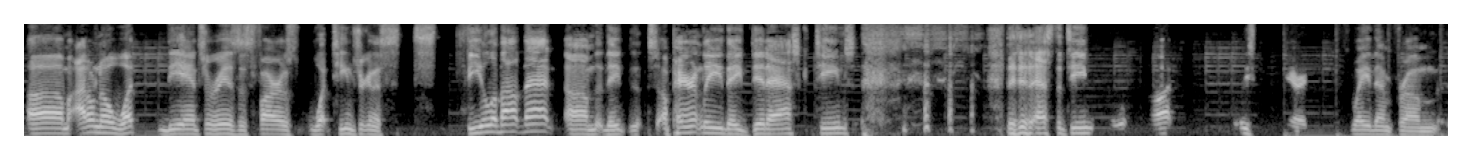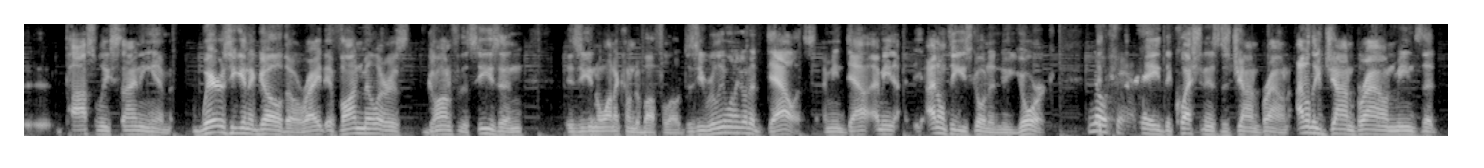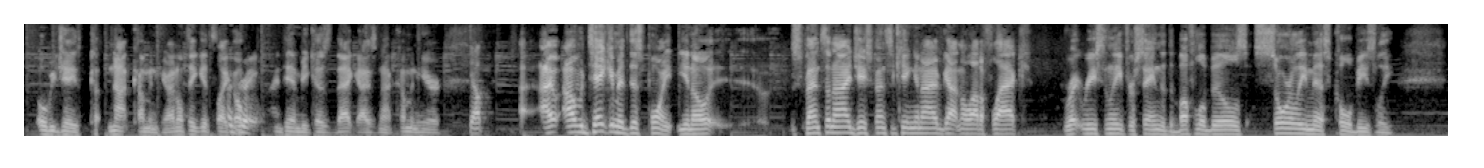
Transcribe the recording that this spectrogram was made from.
Um, I don't know what the answer is as far as what teams are going to s- feel about that. Um, they apparently they did ask teams. they did ask the team what they thought, at least sway them from uh, possibly signing him. Where is he going to go though? Right? If Von Miller is gone for the season, is he going to want to come to Buffalo? Does he really want to go to Dallas? I mean, Dal- I mean, I don't think he's going to New York. No chance. Hey, the question is, is John Brown? I don't think John Brown means that OBJ is not coming here. I don't think it's like, Agree. oh, find him because that guy's not coming here. Yep. I, I- I would take him at this point. You know, Spence and I, Jay Spencer King and I have gotten a lot of flack right recently for saying that the Buffalo Bills sorely miss Cole Beasley.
